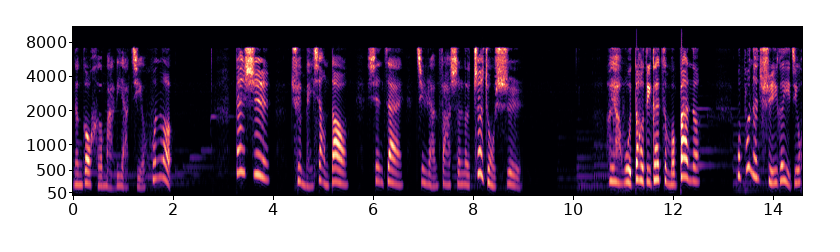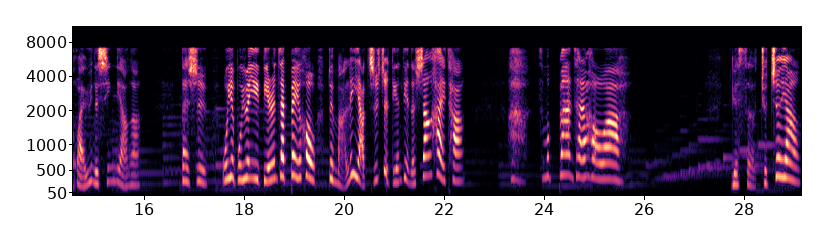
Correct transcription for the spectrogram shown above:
能够和玛利亚结婚了。但是却没想到，现在竟然发生了这种事。哎呀，我到底该怎么办呢？我不能娶一个已经怀孕的新娘啊！但是我也不愿意别人在背后对玛利亚指指点点的伤害她啊！怎么办才好啊？约瑟就这样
